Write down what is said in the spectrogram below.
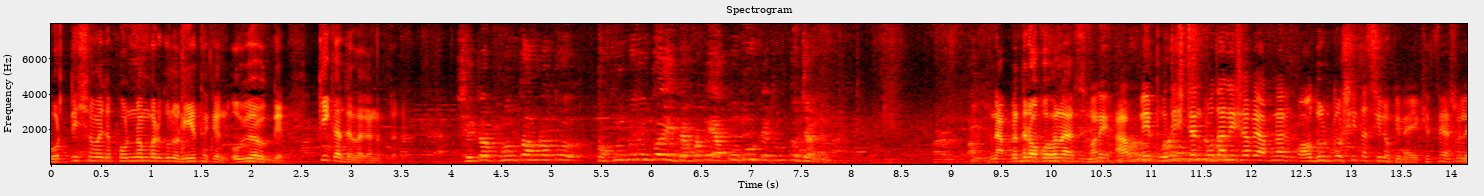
ভর্তির সময় যে ফোন নাম্বারগুলো নিয়ে থাকেন অভিভাবকদের কি কাজে লাগান আপনারা? সেটার ফোন তো আমরা তো তখন পর্যন্ত এই ব্যাপারটা এত দূর এটা তো জানি না। না আপনাদের অবহেলা আছে। মানে আপনি প্রতিষ্ঠান প্রধান হিসাবে আপনার অদূরদর্শিতা ছিল কিনা? এই ক্ষেত্রে আসলে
